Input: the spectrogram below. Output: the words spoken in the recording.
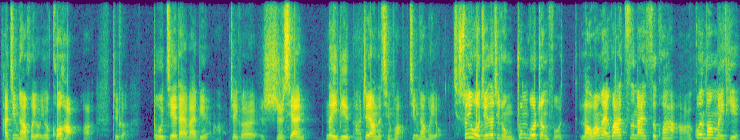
它经常会有一个括号啊，这个不接待外宾啊，这个只限内宾啊，这样的情况经常会有。所以我觉得这种中国政府老王外瓜自卖自夸啊，官方媒体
